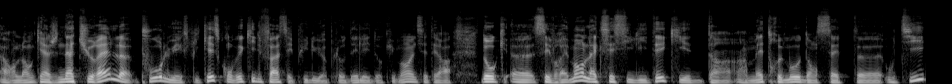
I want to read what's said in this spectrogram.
en langage naturel pour lui expliquer ce qu'on veut qu'il fasse et puis lui uploader les documents, etc. Donc, c'est vraiment l'accessibilité qui est un maître mot dans cet outil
